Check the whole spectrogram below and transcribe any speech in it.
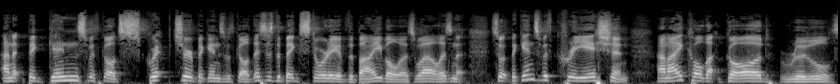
And it begins with God. Scripture begins with God. This is the big story of the Bible as well, isn't it? So it begins with creation. And I call that God rules,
